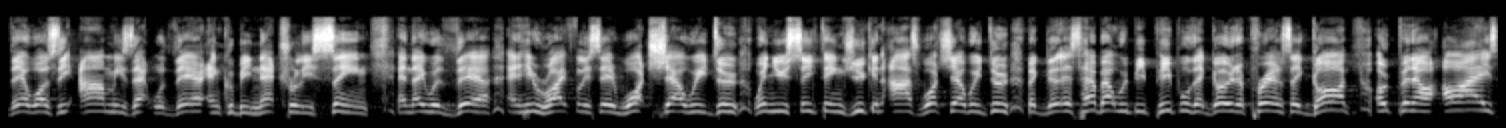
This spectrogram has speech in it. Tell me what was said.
There was the armies that were there and could be naturally seen, and they were there, and he rightfully said, What shall we do? When you see things, you can ask, What shall we do? But let's, how about we be people that go to prayer and say, God, open our eyes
